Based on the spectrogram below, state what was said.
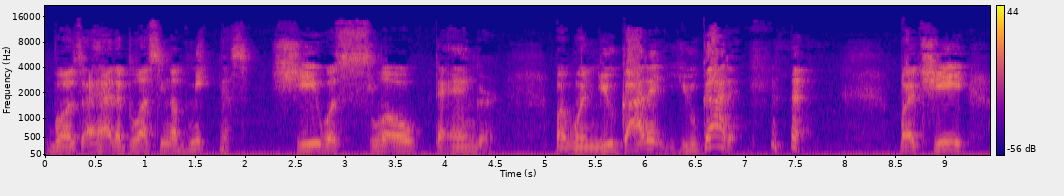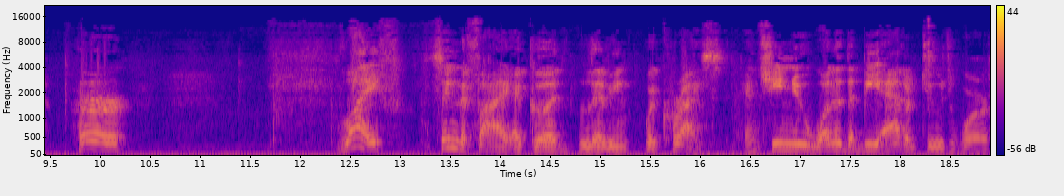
was had a blessing of meekness. She was slow to anger. But when you got it, you got it. but she, her life signify a good living with Christ. And she knew one of the beatitudes were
